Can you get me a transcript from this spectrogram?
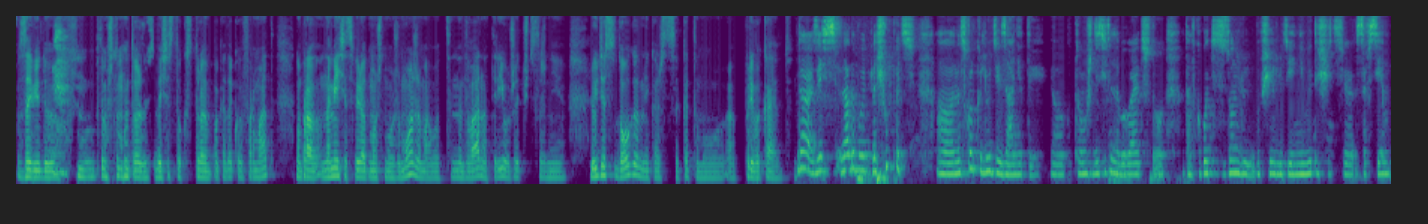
Завидую, потому что мы тоже себя сейчас только строим пока такой формат. Ну, правда, на месяц вперед, может, мы уже можем, а вот на два, на три уже чуть сложнее. Люди долго, мне кажется, к этому а, привыкают. Да, здесь надо будет нащупать, а, насколько люди заняты, э, потому что действительно бывает, что там в какой-то сезон вообще людей не вытащить э, совсем,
